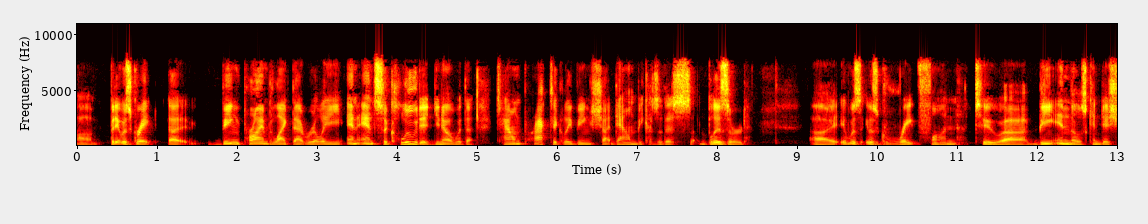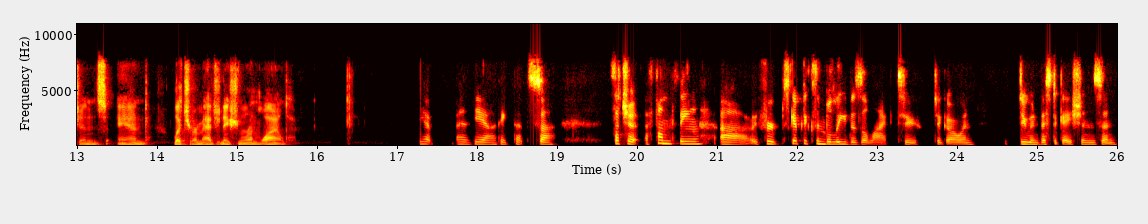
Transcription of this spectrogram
Um, but it was great uh, being primed like that, really, and and secluded. You know, with the town practically being shut down because of this blizzard. Uh, it was it was great fun to uh, be in those conditions and let your imagination run wild. Yep. And yeah, I think that's uh, such a, a fun thing uh, for skeptics and believers alike to to go and do investigations and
